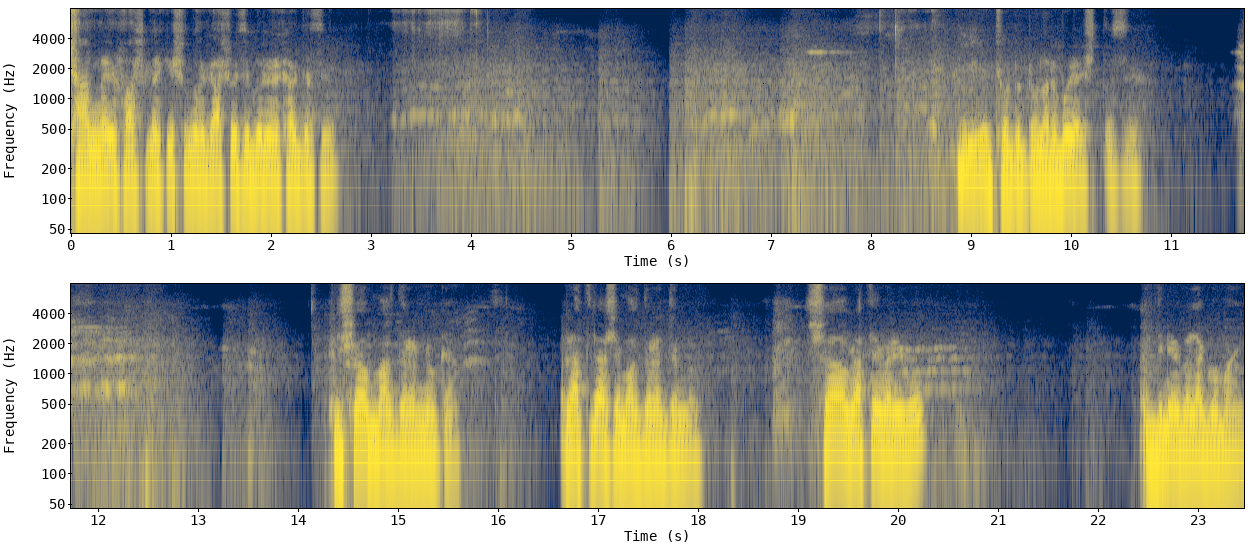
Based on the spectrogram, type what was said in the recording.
সার নাই ফাঁস নাই কি সুন্দর ঘাস হয়েছে গরু খাওয়াইতেছে এই ছোট টোলার বই আসতেছে। সব মাছ ধরার নৌকা। রাত্রে আসে মাছ ধরার জন্য। সব রাতে বাড়িব দিনের বেলা ঘুমায়।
